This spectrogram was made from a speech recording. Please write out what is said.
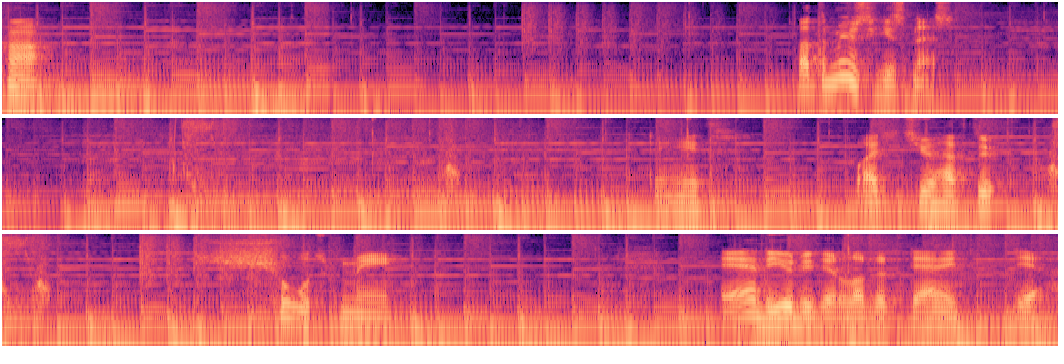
Huh. But the music is nice. Dang it. Why did you have to shoot me? And you did a lot of damage. Yeah.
